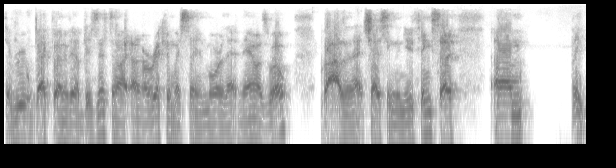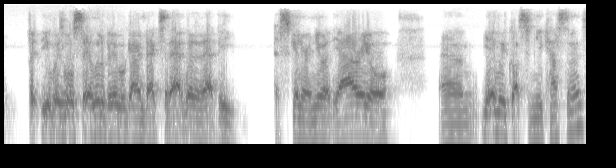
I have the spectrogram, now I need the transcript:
the real backbone of our business. And I, I reckon we're seeing more of that now as well, rather than that chasing the new things. So, um, I think, but was, we'll see a little bit of people going back to that, whether that be a Skinner and you at the Ari or um, yeah, we've got some new customers,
